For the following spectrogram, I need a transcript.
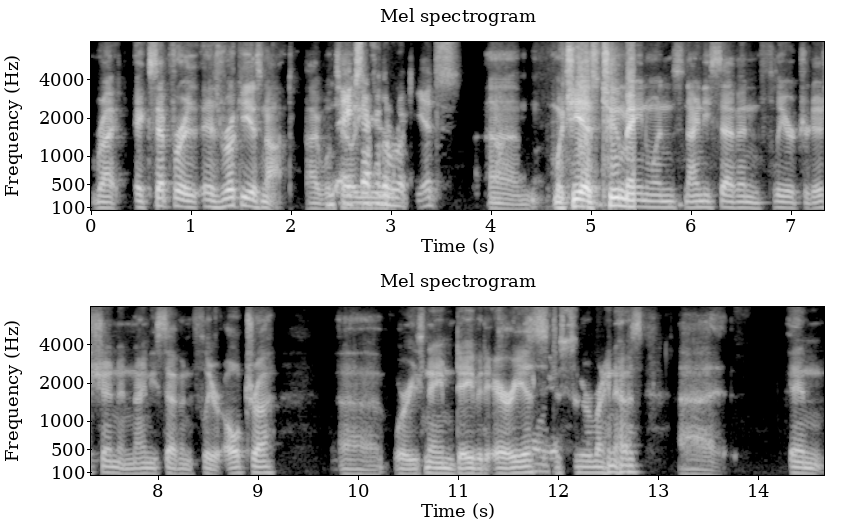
Right. Except for his rookie is not. I will tell Except you. Except for the rookie. It's um, which he has two main ones 97 Fleer Tradition and 97 Fleer Ultra, uh, where he's named David Arias, Arias. just so everybody knows. Uh, and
